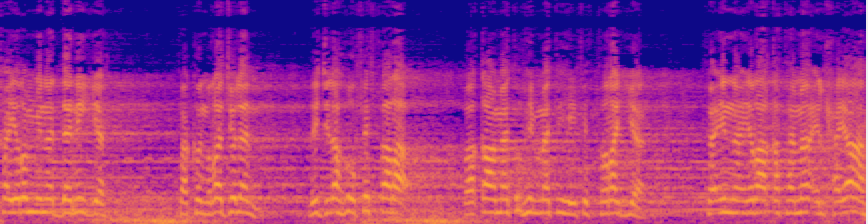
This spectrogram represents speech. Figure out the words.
خير من الدنية. فكن رجلا رجله في الثرى وقامة همته في الثريا. فإن إراقة ماء الحياة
